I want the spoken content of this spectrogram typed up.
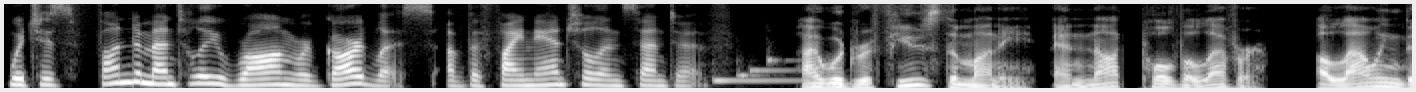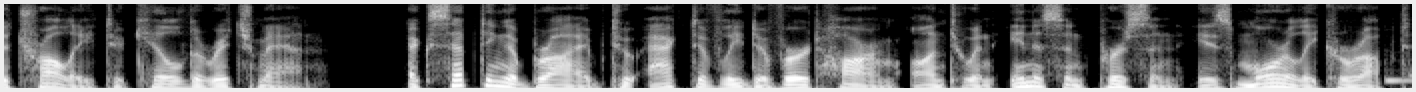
which is fundamentally wrong regardless of the financial incentive. I would refuse the money and not pull the lever, allowing the trolley to kill the rich man. Accepting a bribe to actively divert harm onto an innocent person is morally corrupt.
